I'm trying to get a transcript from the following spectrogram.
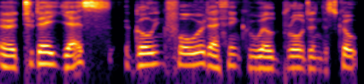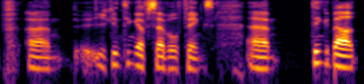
uh, today, yes. Going forward, I think we will broaden the scope. Um, you can think of several things. Um, think about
